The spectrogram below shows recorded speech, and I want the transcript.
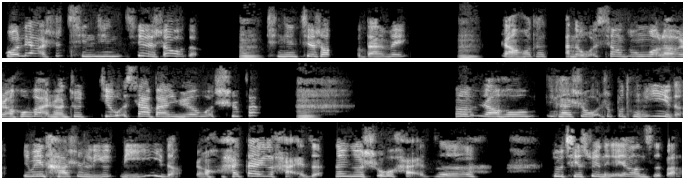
我俩是亲戚介绍的。嗯。亲戚介绍单位。嗯。然后他看到我相中我了，然后晚上就接我下班约我吃饭。嗯。嗯，然后一开始我是不同意的，因为他是离离异的，然后还带一个孩子，那个时候孩子六七岁那个样子吧。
